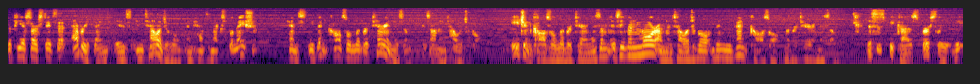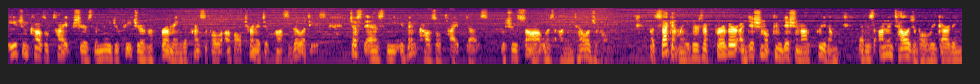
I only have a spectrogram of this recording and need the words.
The PSR states that everything is intelligible and has an explanation. Hence, event causal libertarianism is unintelligible. Agent causal libertarianism is even more unintelligible than event causal libertarianism. This is because, firstly, the agent causal type shares the major feature of affirming the principle of alternative possibilities, just as the event causal type does, which we saw was unintelligible. But secondly, there's a further additional condition on freedom that is unintelligible regarding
